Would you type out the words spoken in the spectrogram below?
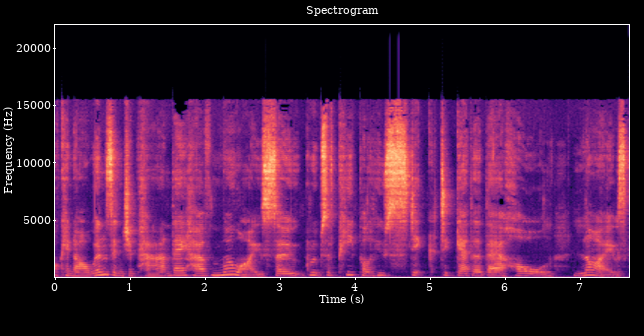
Okinawans in Japan, they have moais, so groups of people who stick together their whole lives.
